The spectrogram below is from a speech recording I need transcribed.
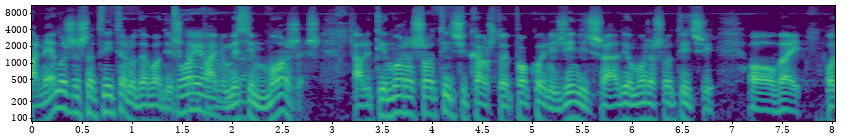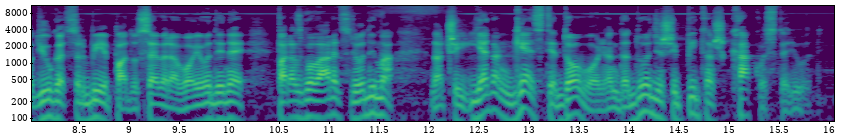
Pa ne možeš na Twitteru da vodiš To je kampanju. ono, da. Mislim, možeš, ali ti moraš otići, kao što je pokojni Đinđić radio, moraš otići ovaj, od juga Srbije pa do severa Vojvodine, pa razgovarati s ljudima. Znači, jedan gest je dovoljan da dođeš i pitaš kako ste ljudi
